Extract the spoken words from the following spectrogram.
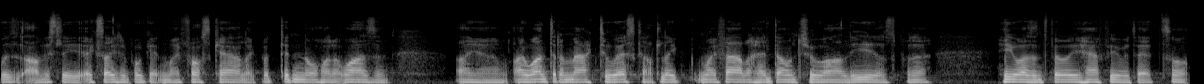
was obviously excited about getting my first car, like, but didn't know what it was. And I, um, I wanted a Mark II Escort, like my father had down through all the years, but uh, he wasn't very happy with that. So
